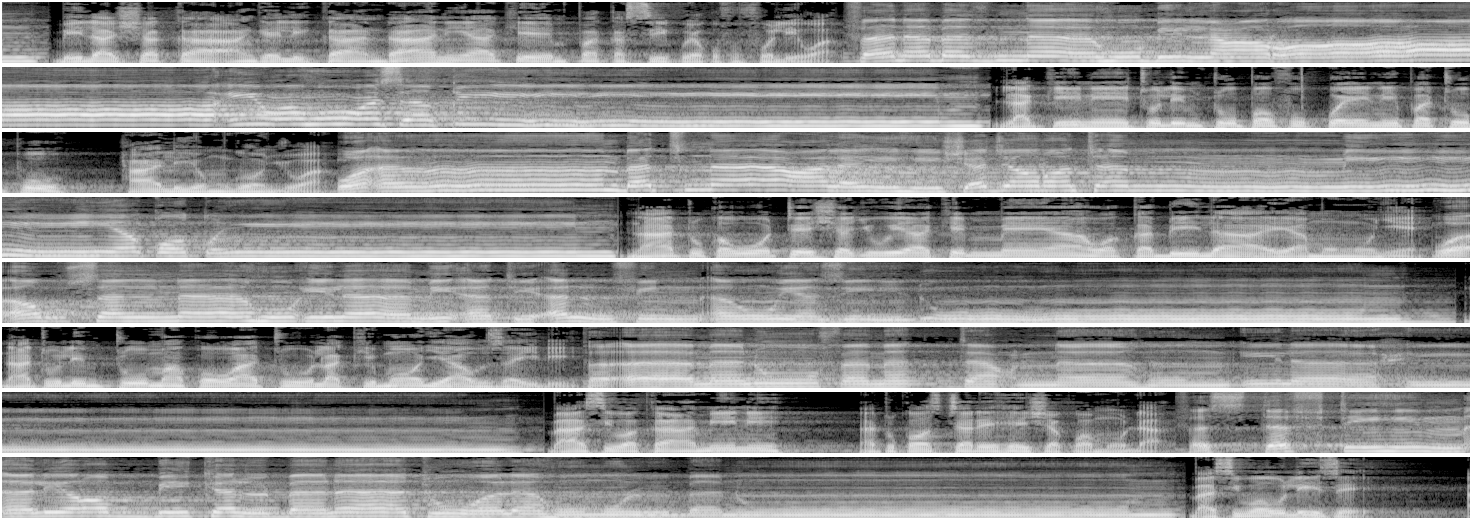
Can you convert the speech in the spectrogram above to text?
يبعثون bila shaka angelikaa ndani yake mpaka siku ya kufufuliwa فنبذناه بالعراء وهو سقيم lakini tulimtupa ufukweni patupu hali ya mgonjwa وأنبتنا عليه شجرة من يقطين na tukauotesha juu yake mmea wa kabila ya mung'unye وأرسلناه إلى مئة ألف أو يزيدون na tulimtuma kwa watu laki moja au zaidi فآمنوا فمتعناهم إلى حين basi wakaamini na tukawastarehesha kwa muda. Fastaftihim ali rabbikal banatu wa lahumul banun, basi waulize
